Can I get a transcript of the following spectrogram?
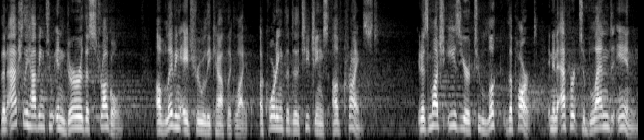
than actually having to endure the struggle of living a truly Catholic life according to the teachings of Christ. It is much easier to look the part in an effort to blend in,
